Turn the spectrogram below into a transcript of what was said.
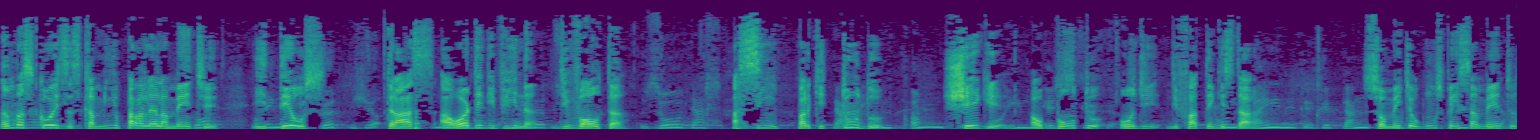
Ambas coisas caminham paralelamente e Deus traz a ordem divina de volta, assim, para que tudo chegue ao ponto onde de fato tem que estar. Somente alguns pensamentos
